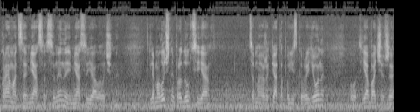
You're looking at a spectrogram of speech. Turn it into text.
окремо це м'ясо свинини і м'ясо яловичини. Для молочної продукції я, це моя вже п'ята поїздка в регіони. От, я бачив вже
